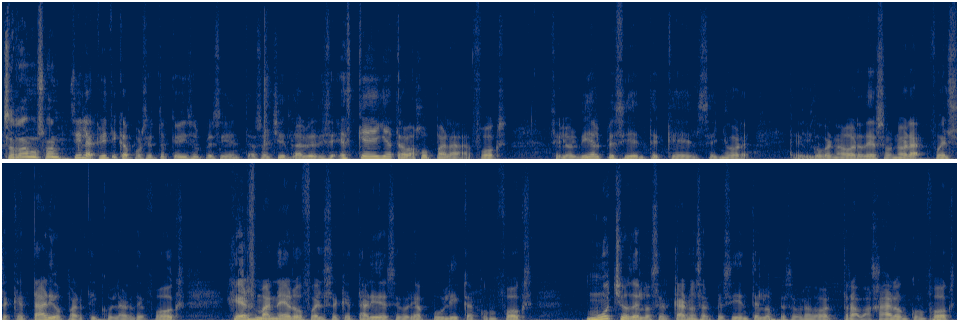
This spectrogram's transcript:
Cerramos, Juan. Sí, la crítica, por cierto, que hizo el presidente a Xochitl Galvez dice, es que ella trabajó para Fox. Se le olvida al presidente que el señor, el gobernador de Sonora, fue el secretario particular de Fox. Gers Manero fue el secretario de Seguridad Pública con Fox. Muchos de los cercanos al presidente López Obrador trabajaron con Fox.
